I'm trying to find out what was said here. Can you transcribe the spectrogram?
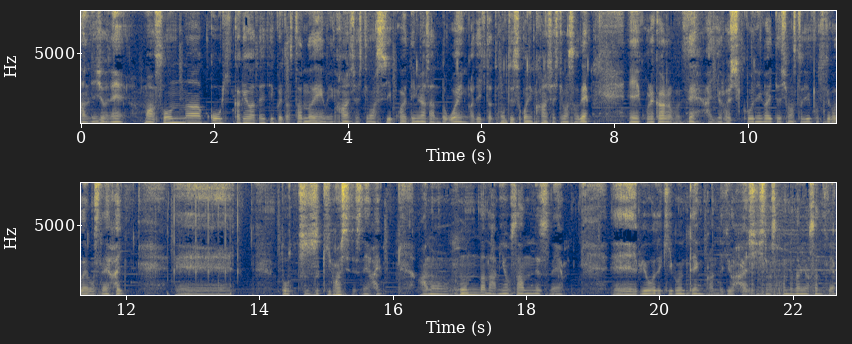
なんでしょうね。まあそんなこうきっかけを与えてくれたスタンド FM に感謝してますし、こうやって皆さんとご縁ができたと本当にそこに感謝してますので、えー、これからもですね、はい、よろしくお願いいたしますということでございますね。はい。えー、と、続きましてですね、はい。あの、本田奈美夫さんですね。えー、秒で気分転換できる配信してます。本田奈美夫さんですね。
